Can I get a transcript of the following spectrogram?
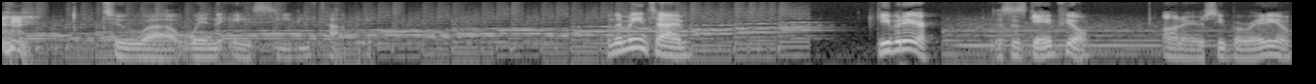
to uh, win a CD copy. In the meantime, keep it here. This is Game Fuel on Arecibo Radio.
